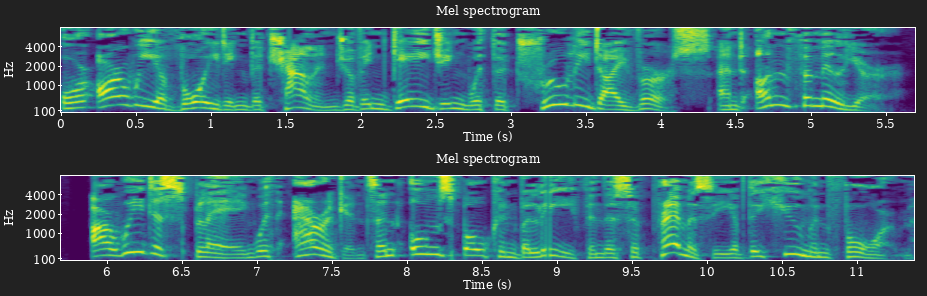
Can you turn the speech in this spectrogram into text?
or are we avoiding the challenge of engaging with the truly diverse and unfamiliar? Are we displaying with arrogance an unspoken belief in the supremacy of the human form?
